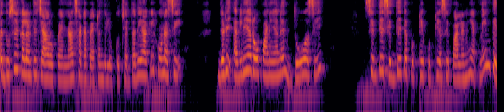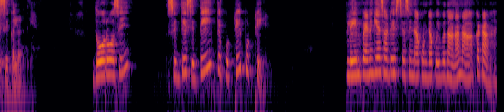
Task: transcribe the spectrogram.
ਤੇ ਦੂਸਰੇ ਕਲਰ ਦੇ ਚਾਰ ਰੋ ਪੈਣ ਨਾਲ ਸਾਡਾ ਪੈਟਰਨ ਦੀ ਲੁੱਕ ਕੁਛ ਇਦਾਂ ਦੀ ਆ ਗਈ ਹੁਣ ਅਸੀਂ ਜਿਹੜੀ ਅਗਲੀਆਂ ਰੋ ਪਾਣੀਆਂ ਨੇ, ਦੋ ਅਸੀਂ ਸਿੱਧੀ ਸਿੱਧੀ ਤੇ ਪੁੱਠੀ ਪੁੱਠੀ ਅਸੀਂ ਪਾ ਲੈਣੀ ਹੈ ਆਪਣੇ ਬੇਸਿਕ ਕਲਰ ਦੀ। ਦੋ ਰੋ ਅਸੀਂ ਸਿੱਧੀ ਸਿੱਧੀ ਤੇ ਪੁੱਠੀ ਪੁੱਠੀ। ਪਲੇਨ ਪੈਣਗੇ ਸਾਡੇ ਇਸ 'ਚ, ਅਸੀਂ ਨਾ ਕੁੰਡਾ ਕੋਈ ਵਧਾਣਾ ਨਾ ਘਟਾਣਾ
